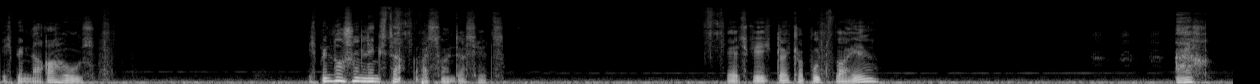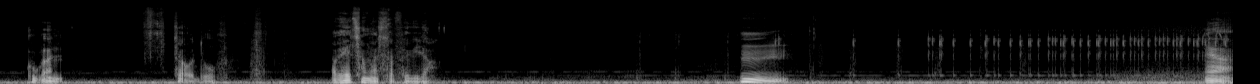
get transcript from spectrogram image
Ich bin Lara Haus. Ich bin doch schon längst da. Was soll denn das jetzt? Jetzt gehe ich gleich kaputt, weil... Ach, guck an. Sau doof. Aber jetzt haben wir es dafür wieder. Hm. Ja.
